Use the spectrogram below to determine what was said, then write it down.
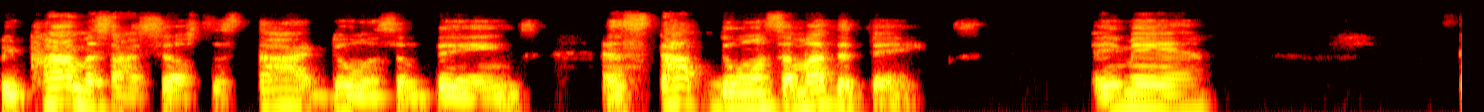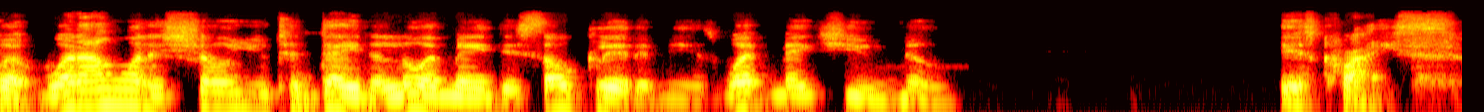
We promise ourselves to start doing some things and stop doing some other things. Amen. But what I want to show you today, the Lord made this so clear to me, is what makes you new is Christ.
